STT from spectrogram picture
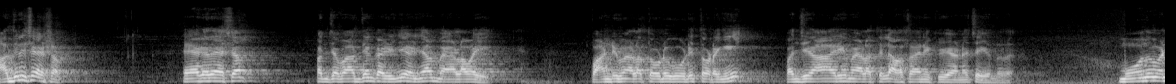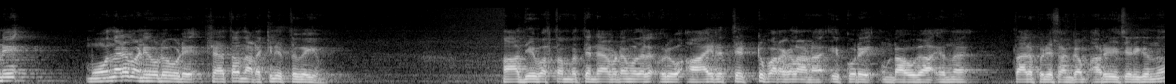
അതിനുശേഷം ഏകദേശം പഞ്ചവാദ്യം കഴിഞ്ഞു കഴിഞ്ഞാൽ മേളമായി പാണ്ഡിമേളത്തോടുകൂടി തുടങ്ങി പഞ്ചാരി മേളത്തിൽ അവസാനിക്കുകയാണ് ചെയ്യുന്നത്. മൂന്ന് മണി മൂന്നര മണിയോടുകൂടി ക്ഷേത്ര നടക്കിലെത്തുകയും ആ ദീപസ്തംഭത്തിന്റെ അവിടെ മുതൽ ഒരു ആയിരത്തെട്ട് പറകളാണ് ഇക്കുറി ഉണ്ടാവുക എന്ന് താലപ്പൊലി സംഘം അറിയിച്ചിരിക്കുന്നു.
